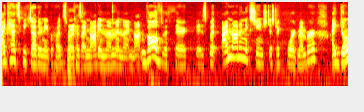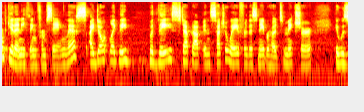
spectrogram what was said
I can't speak to other neighborhoods Right. because I'm not in them and I'm not involved with their biz, but I'm not an exchange district board member. I don't get anything from saying this. I don't like they, but they stepped up in such a way for this neighborhood to make sure it was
